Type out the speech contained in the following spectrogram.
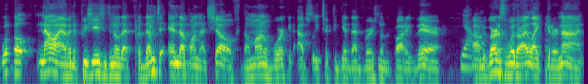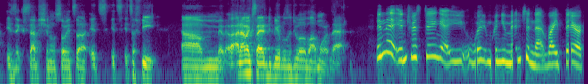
well now I have an appreciation to know that for them to end up on that shelf the amount of work it absolutely took to get that version of the product there yeah. Um, regardless of whether I like it or not, is exceptional. So it's a it's it's it's a feat, um, and I'm excited to be able to do a lot more of that. Isn't that interesting? When, when you mentioned that right there,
